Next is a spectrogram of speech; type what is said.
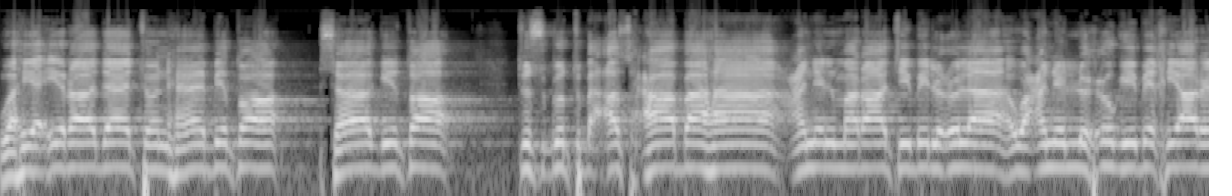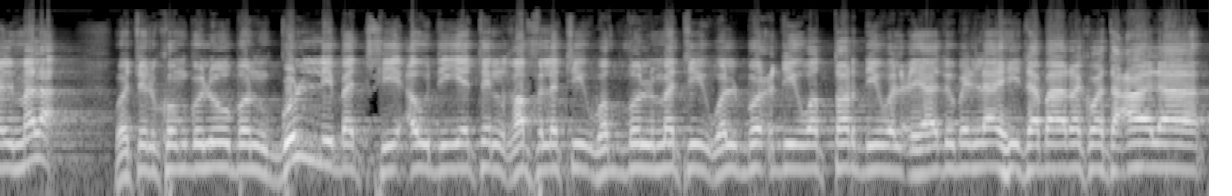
وهي إرادات هابطة ساقطة تسقط بأصحابها عن المراتب العلا وعن اللحوق بخيار الملأ. وتلكم قلوب قلبت في أودية الغفلة والظلمة والبعد والطرد والعياذ بالله تبارك وتعالى.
